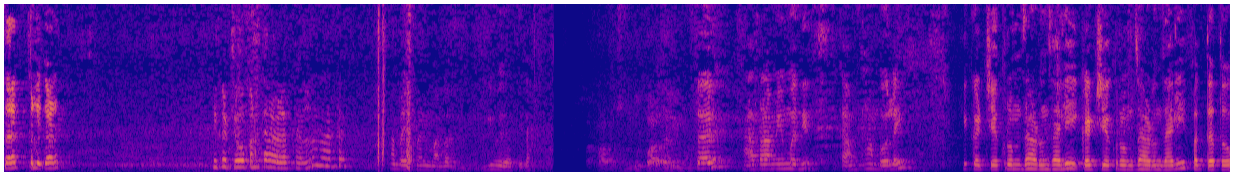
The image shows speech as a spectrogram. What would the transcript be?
सरक पलीकड. इकडचे ओपन करावं लागतं ना नाटक. हा बाई पण मला घेऊ द्या तिला. सकाळपासून दुपार झाली. मग. तर आता आम्ही मध्येच काम थांबवलंय. इकडची एक रूम झाडून झाली इकडची एक रूम झाडून झाली. फक्त तो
